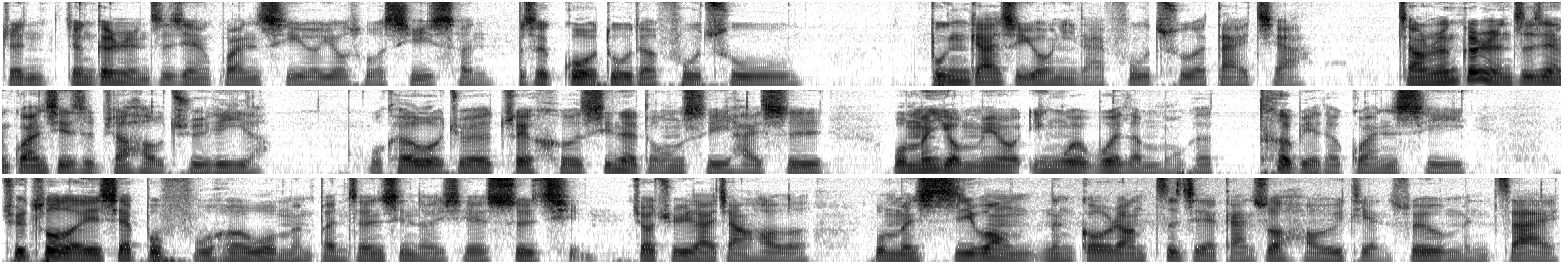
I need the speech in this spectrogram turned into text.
人人跟人之间的关系而有所牺牲，不是过度的付出，不应该是由你来付出的代价。讲人跟人之间的关系是比较好举例了。我可是我觉得最核心的东西还是我们有没有因为为了某个特别的关系去做了一些不符合我们本真性的一些事情。就举例来讲好了，我们希望能够让自己的感受好一点，所以我们在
